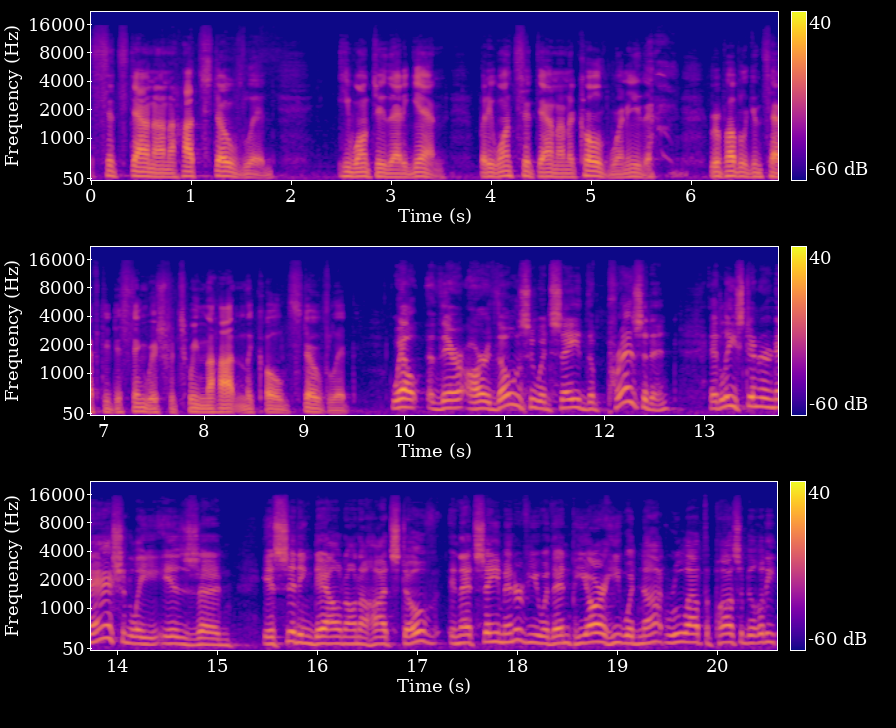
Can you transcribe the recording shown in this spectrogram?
sits down on a hot stove lid, he won't do that again, but he won't sit down on a cold one either. Republicans have to distinguish between the hot and the cold stove lid. Well, there are those who would say the president, at least internationally, is uh, is sitting down on a hot stove. In that same interview with NPR, he would not rule out the possibility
